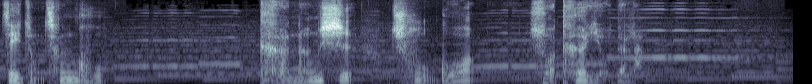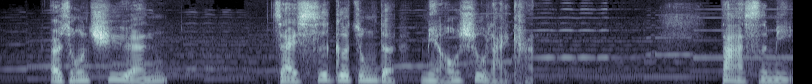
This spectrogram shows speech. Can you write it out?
这种称呼，可能是楚国所特有的了。而从屈原在诗歌中的描述来看，大司命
